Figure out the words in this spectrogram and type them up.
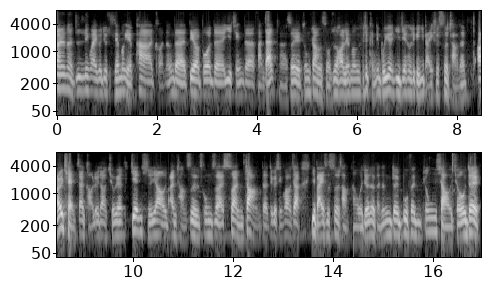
当然呢，另外一个就是联盟也怕可能的第二波的疫情的反弹啊，所以综上所述的话，联盟是肯定不愿意接受这个一百一十四场的，而且在考虑到球员坚持要按场次工资来算账的这个情况下，一百一十四场啊，我觉得可能对部分中小球队，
